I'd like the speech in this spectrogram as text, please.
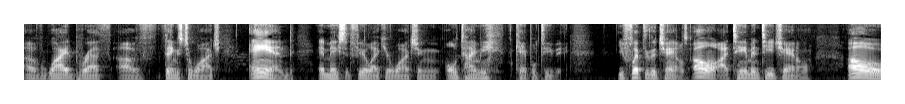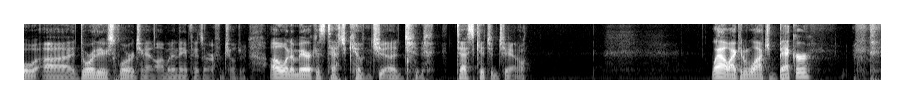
a, a wide breadth of things to watch, and it makes it feel like you're watching old timey cable TV. You flip through the channels. Oh, a TMNT channel. Oh, uh, Dora the Explorer channel. I'm to name things aren't for children. Oh, an America's Test, uh, Test Kitchen channel. Wow, I can watch Becker.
